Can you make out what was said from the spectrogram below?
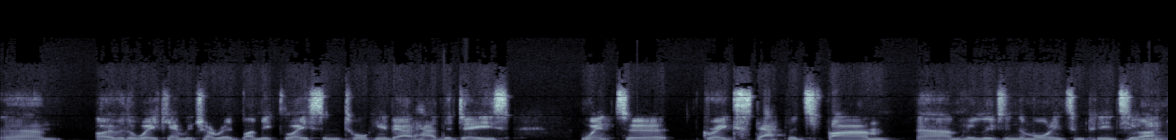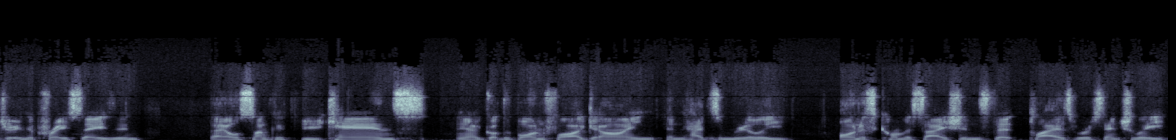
um, over the weekend, which I read by Mick Gleeson, talking about how the D's went to Greg Stafford's farm, um, who lives in the Mornington Peninsula during the preseason. They all sunk a few cans, you know, got the bonfire going, and had some really honest conversations that players were essentially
